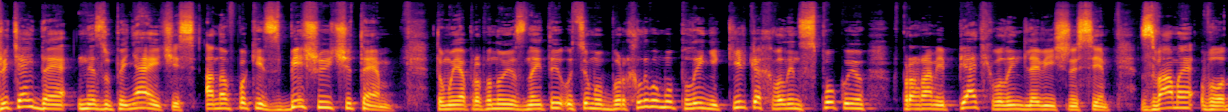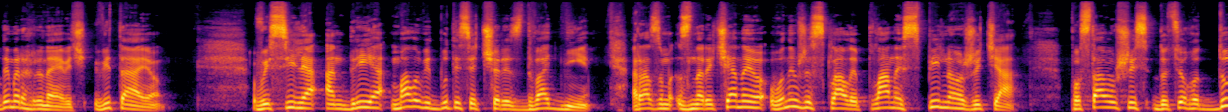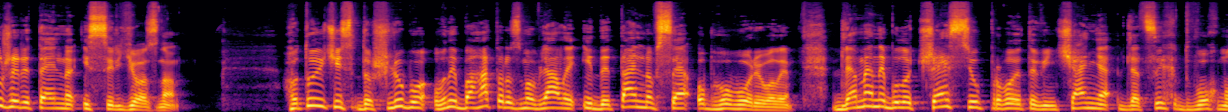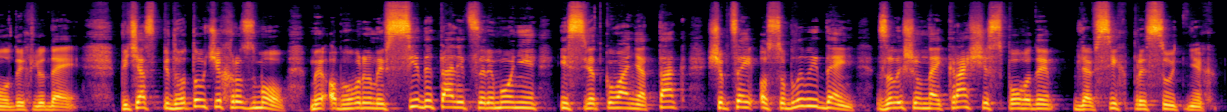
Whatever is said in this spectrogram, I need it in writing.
Життя йде не зупиняючись, а навпаки, збільшуючи темп. Тому я пропоную знайти у цьому бурхливому плині кілька хвилин спокою в програмі «5 хвилин для вічності. З вами Володимир Гриневич. Вітаю! Весілля Андрія мало відбутися через два дні. Разом з нареченою вони вже склали плани спільного життя, поставившись до цього дуже ретельно і серйозно. Готуючись до шлюбу, вони багато розмовляли і детально все обговорювали. Для мене було честю проводити вінчання для цих двох молодих людей. Під час підготовчих розмов ми обговорили всі деталі церемонії і святкування так, щоб цей особливий день залишив найкращі спогади для всіх присутніх.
